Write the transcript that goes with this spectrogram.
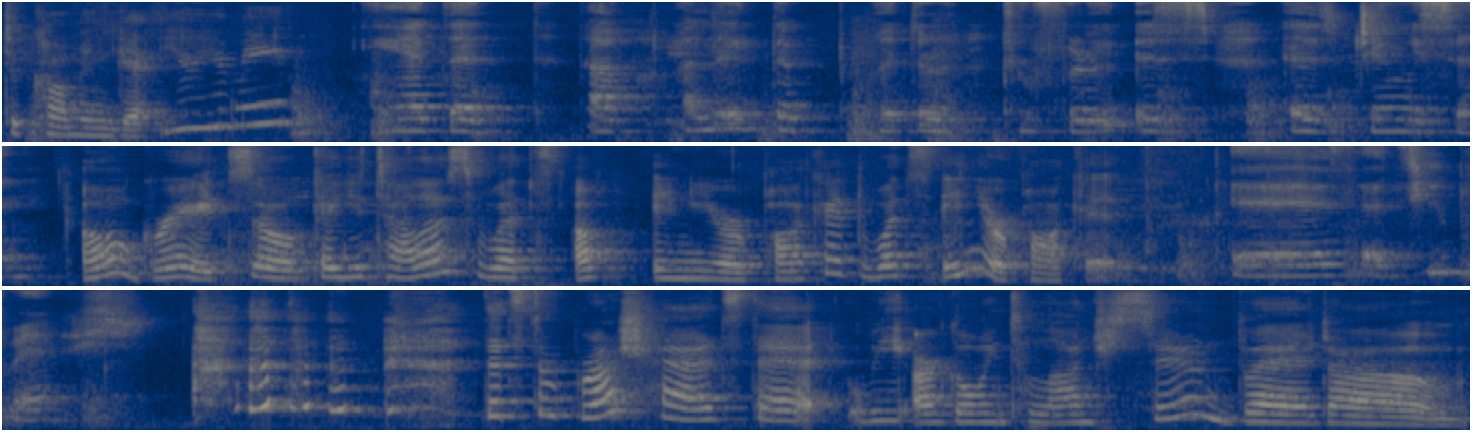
to come and get you? You mean? Yeah, the, the, I like the little tooth fairy is, is Jameson. Oh, great. So can you tell us what's up in your pocket? What's in your pocket? Is a toothbrush. That's the brush heads that we are going to launch soon, but um,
